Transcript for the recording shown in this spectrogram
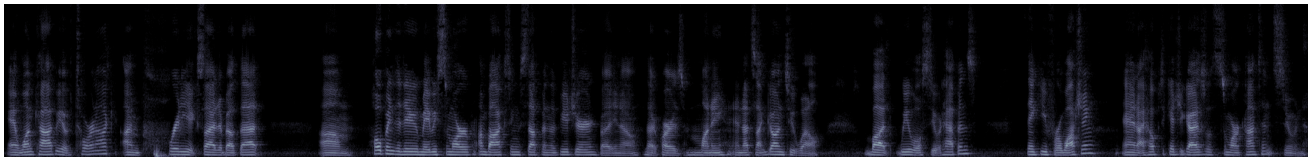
and one copy of Toranok. I'm pretty excited about that. Um, hoping to do maybe some more unboxing stuff in the future, but you know, that requires money and that's not going too well. But we will see what happens. Thank you for watching, and I hope to catch you guys with some more content soon.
